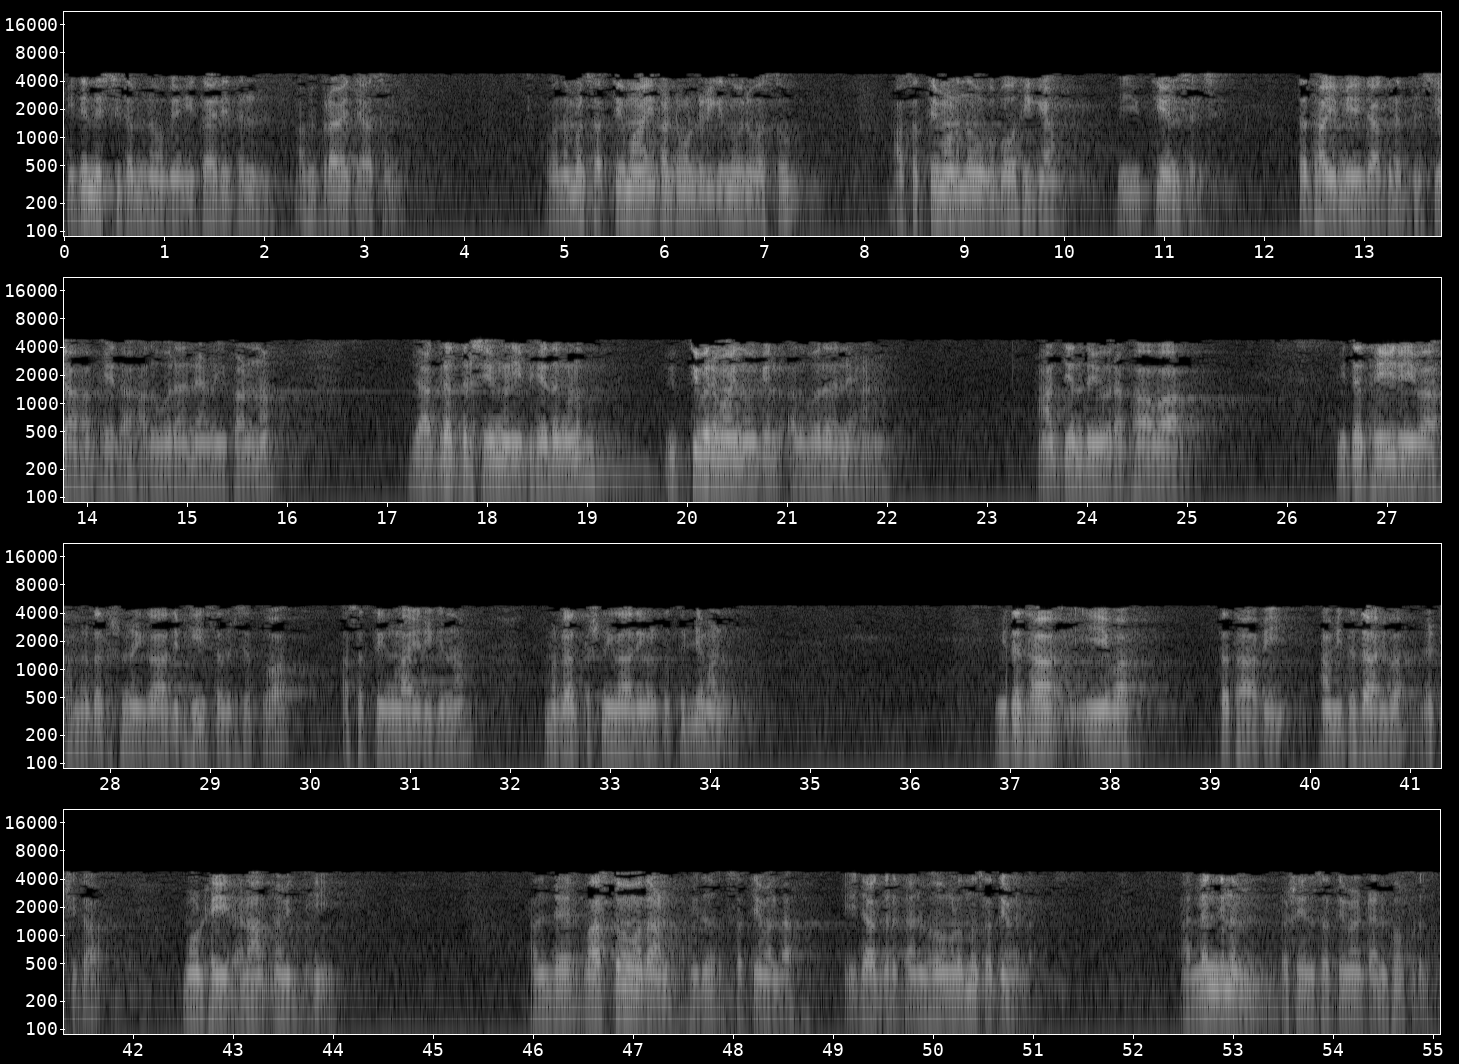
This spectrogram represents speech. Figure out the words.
ഇത് നിശ്ചിതം ലോക ഈ കാര്യത്തിൽ അഭിപ്രായ വ്യത്യാസം അപ്പോൾ നമ്മൾ സത്യമായി കണ്ടുകൊണ്ടിരിക്കുന്ന ഒരു വസ്തു അസത്യമാണെന്ന് നമുക്ക് ബോധിക്കാം ഈ യുക്തി അനുസരിച്ച്. തഥാ ഇമേ ജാഗ്രത ദൃശ്യാഹ ഭേദ അതുപോലെ തന്നെയാണ് ഈ കാണുന്ന ജാഗ്രത ദൃശ്യങ്ങൾ ഈ ഭേദങ്ങളും യുക്തിപരമായി നോക്കിയാൽ അതുപോലെ തന്നെയാണ്. ആദ്യന്തയോരഭാവ. വിദധൈരൈവ മൃഗകൃഷ്ണികാദിഭി സദൃശത്വ അസത്യങ്ങളായിരിക്കുന്ന മൃഗകൃഷ്ണികാദികൾക്ക് തുല്യമാണ്. വിദധ ഏവ തഥാപി ആ വിദധ ഇവ ലക്ഷിത മൂഢൈർ അനാത്മവിദ്ധി അതിന്റെ വാസ്തവം അതാണ്. ഇത് സത്യമല്ല. ഈ ജാഗ്രത അനുഭവങ്ങളൊന്നും സത്യമല്ല. അല്ലെങ്കിലും പക്ഷെ ഇത് സത്യമായിട്ട് അനുഭവപ്പെടുന്നു.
